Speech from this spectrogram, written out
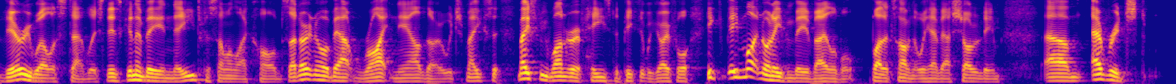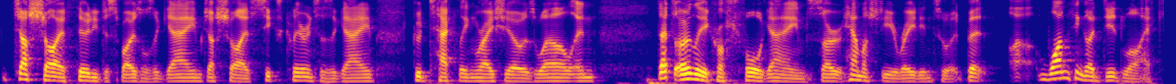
Very well established. There's going to be a need for someone like Hobbs. I don't know about right now though, which makes it makes me wonder if he's the pick that we go for. He, he might not even be available by the time that we have our shot at him. Um, averaged just shy of 30 disposals a game, just shy of six clearances a game, good tackling ratio as well, and that's only across four games. So how much do you read into it? But uh, one thing I did like,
